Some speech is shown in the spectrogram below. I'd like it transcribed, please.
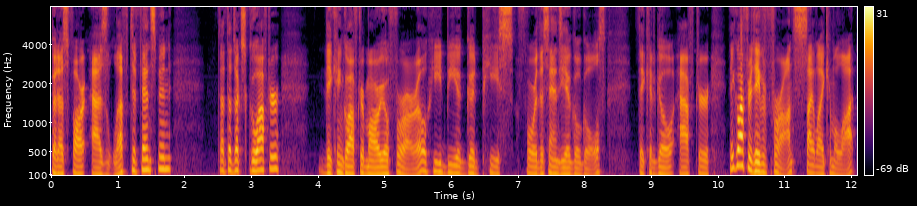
But as far as left defensemen that the Ducks go after, they can go after Mario Ferraro. He'd be a good piece for the San Diego Gulls. They could go after they go after David Farrance. I like him a lot.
